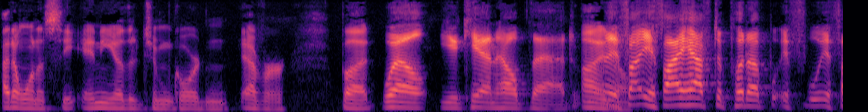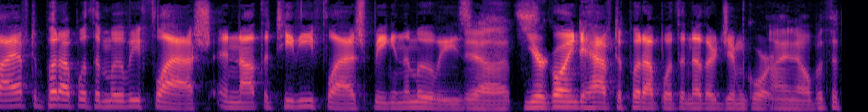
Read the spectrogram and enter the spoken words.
I don't want to see any other Jim Gordon ever. But well, you can't help that. I if I if I have to put up if if I have to put up with the movie Flash and not the TV Flash being in the movies, yeah, you're going to have to put up with another Jim Gordon. I know, but the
